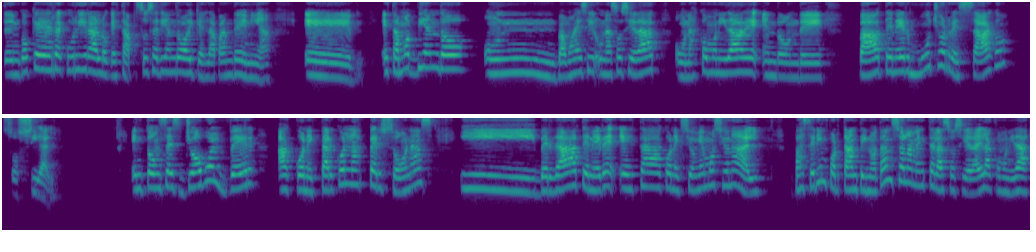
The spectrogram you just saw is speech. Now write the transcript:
tengo que recurrir a lo que está sucediendo hoy, que es la pandemia. Eh, estamos viendo un, vamos a decir, una sociedad o unas comunidades en donde va a tener mucho rezago social. Entonces, yo volver a conectar con las personas y, ¿verdad?, tener esta conexión emocional va a ser importante y no tan solamente la sociedad y la comunidad,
